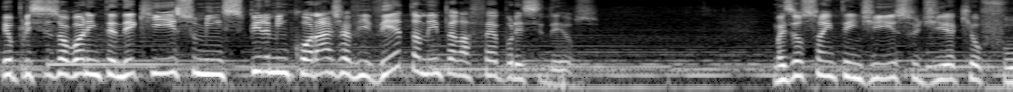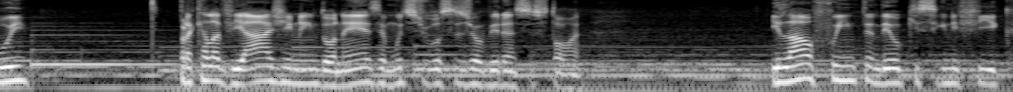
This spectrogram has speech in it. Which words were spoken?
eu preciso agora entender que isso me inspira, me encoraja a viver também pela fé por esse Deus. Mas eu só entendi isso o dia que eu fui para aquela viagem na Indonésia. Muitos de vocês já ouviram essa história. E lá eu fui entender o que significa.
